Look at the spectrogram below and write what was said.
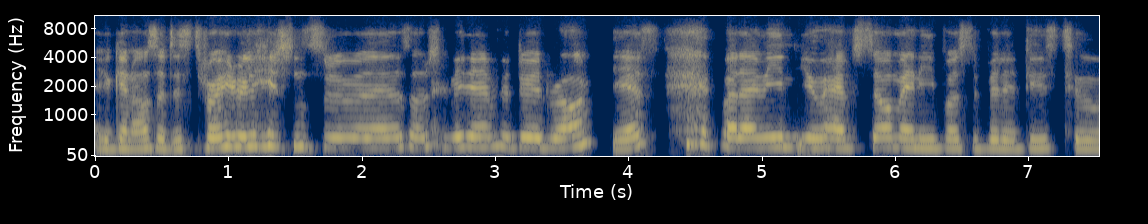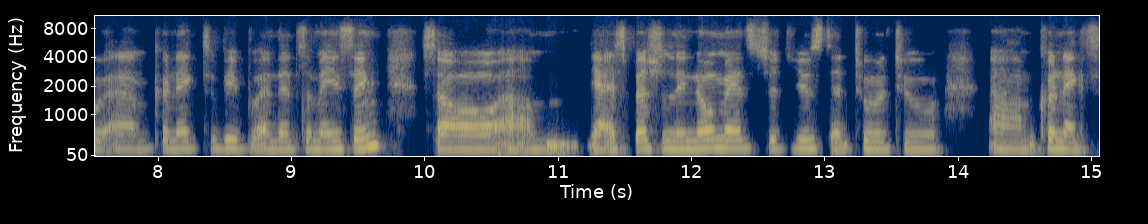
You can also destroy relations through uh, social media if you do it wrong. Yes. But I mean, you have so many possibilities to um, connect to people, and that's amazing. So, um, yeah, especially nomads should use that tool to um, connect.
